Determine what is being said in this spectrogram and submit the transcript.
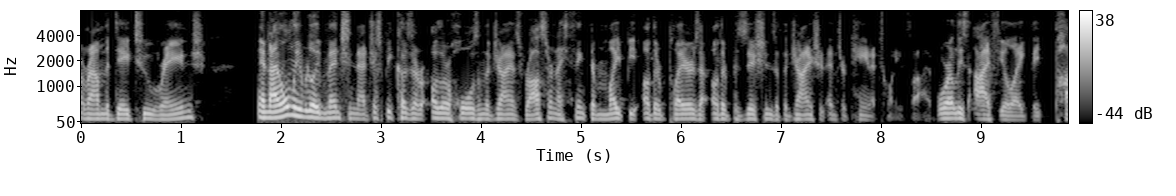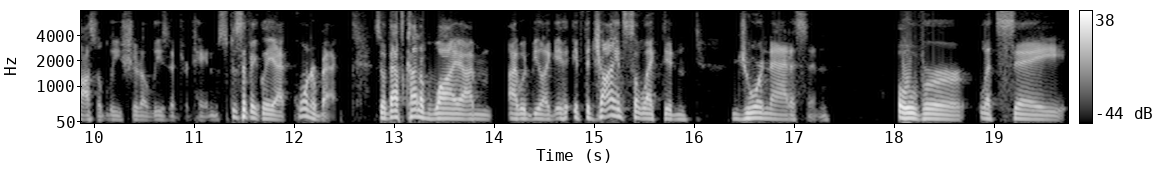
around the day two range. And I only really mention that just because there are other holes in the Giants roster. And I think there might be other players at other positions that the Giants should entertain at 25, or at least I feel like they possibly should at least entertain, specifically at cornerback. So that's kind of why I'm, I would be like, if, if the Giants selected Jordan Addison over, let's say,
